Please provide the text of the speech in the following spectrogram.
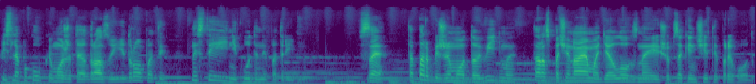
Після покупки можете одразу її дропати, нести її нікуди не потрібно. Все, тепер біжимо до відьми та розпочинаємо діалог з нею, щоб закінчити пригоду.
